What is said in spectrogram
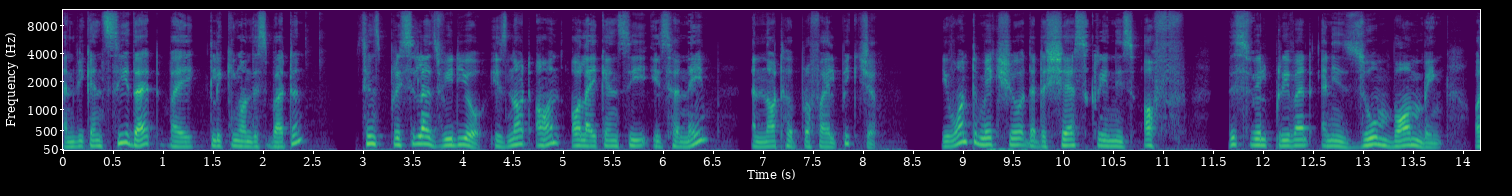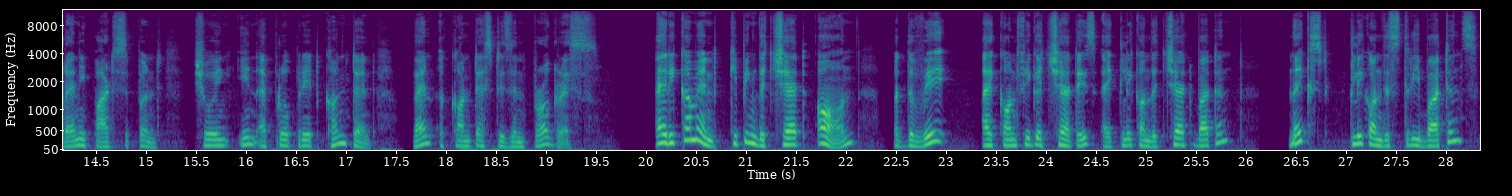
And we can see that by clicking on this button. Since Priscilla's video is not on, all I can see is her name and not her profile picture. You want to make sure that the share screen is off. This will prevent any Zoom bombing or any participant showing inappropriate content when a contest is in progress. I recommend keeping the chat on, but the way I configure chat is I click on the chat button. Next, click on these three buttons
